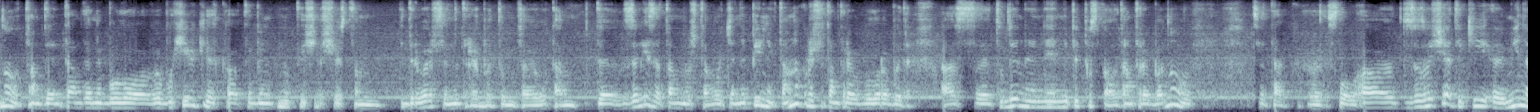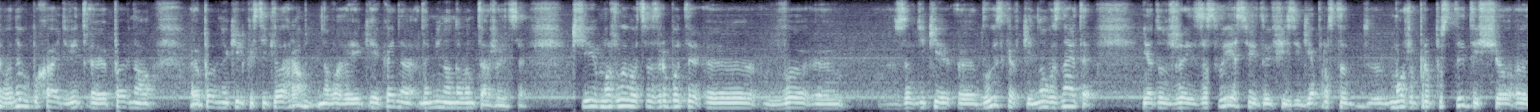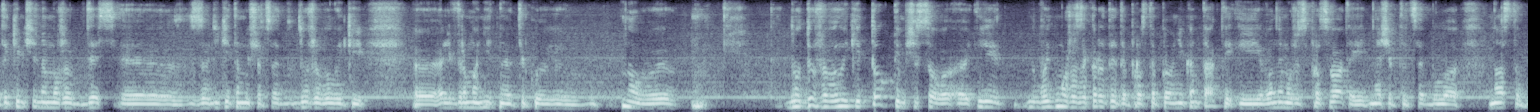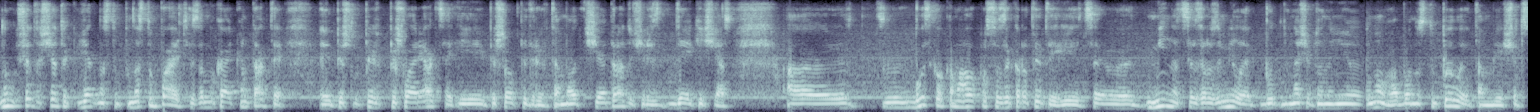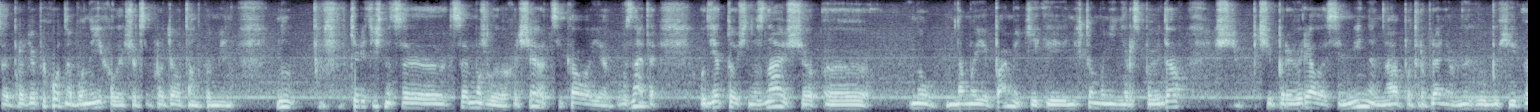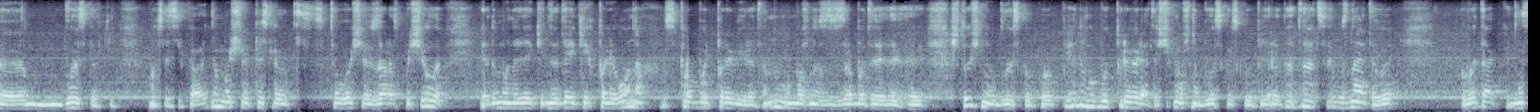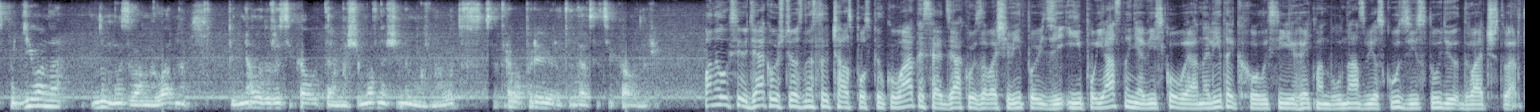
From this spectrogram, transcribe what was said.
ну там, де там, де не було вибухівки, сказав тобі, ну ти ще щось там підривешся, не треба. Тому та, там де заліза, там ну, ж там напільник, там ну коротше там треба було робити. А з туди не, не, не підпускали. Там треба, ну це так слово. А зазвичай такі міни вони вибухають від певного е, певної кількості кілограм, яке на, міну навантажується. Чи можливо це зробити е, в е, завдяки е, блискавки? Ну, ви знаєте, я тут вже за своє освітою фізик. Я просто можу припустити, що таким чином може десь завдяки тому, що це дуже великий електромагнітний такий, ну. Ну, дуже великий ток тимчасово, е, і може закоротити просто певні контакти, і вони можуть спрацювати, і начебто це було наступ. Ну, що, що так, як наступ? Наступають, замикають контакти, е, пішла, пішла реакція і пішов підрив. Там ще одразу через деякий час. А е, блискавка могла просто закоротити, і це міна це зрозуміло, як начебто на нього ну, або наступили, там, якщо це протипіхотна, або не їхали, якщо це противотанкова міна. Ну, теоретично це, це можливо. Хоча цікаво як. Ви знаєте, от я точно знаю, що е, ну, на моїй пам'яті, і ніхто мені не розповідав, чи перевірялися міни на потрапляння в них вибухів е, блискавки. Ну це цікаво. Я думаю, що після от того, що зараз почули, я думаю, на деяких на деяких полігонах спробують перевірити. Ну можна зробити е, штучну блискавку. Я думаю, будуть перевіряти, чи можна блискавською підрати. Та це ви знаєте, ви. Ви так несподівано, ну ми з вами, ладно, підняли дуже цікаву тему, що можна, чи не можна. От це треба перевірити, да, це цікаво дуже. Пане Олексію, дякую, що знесли час поспілкуватися. Дякую за ваші відповіді і пояснення. Військовий аналітик Олексій Гетьман був на зв'язку зі студією 24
